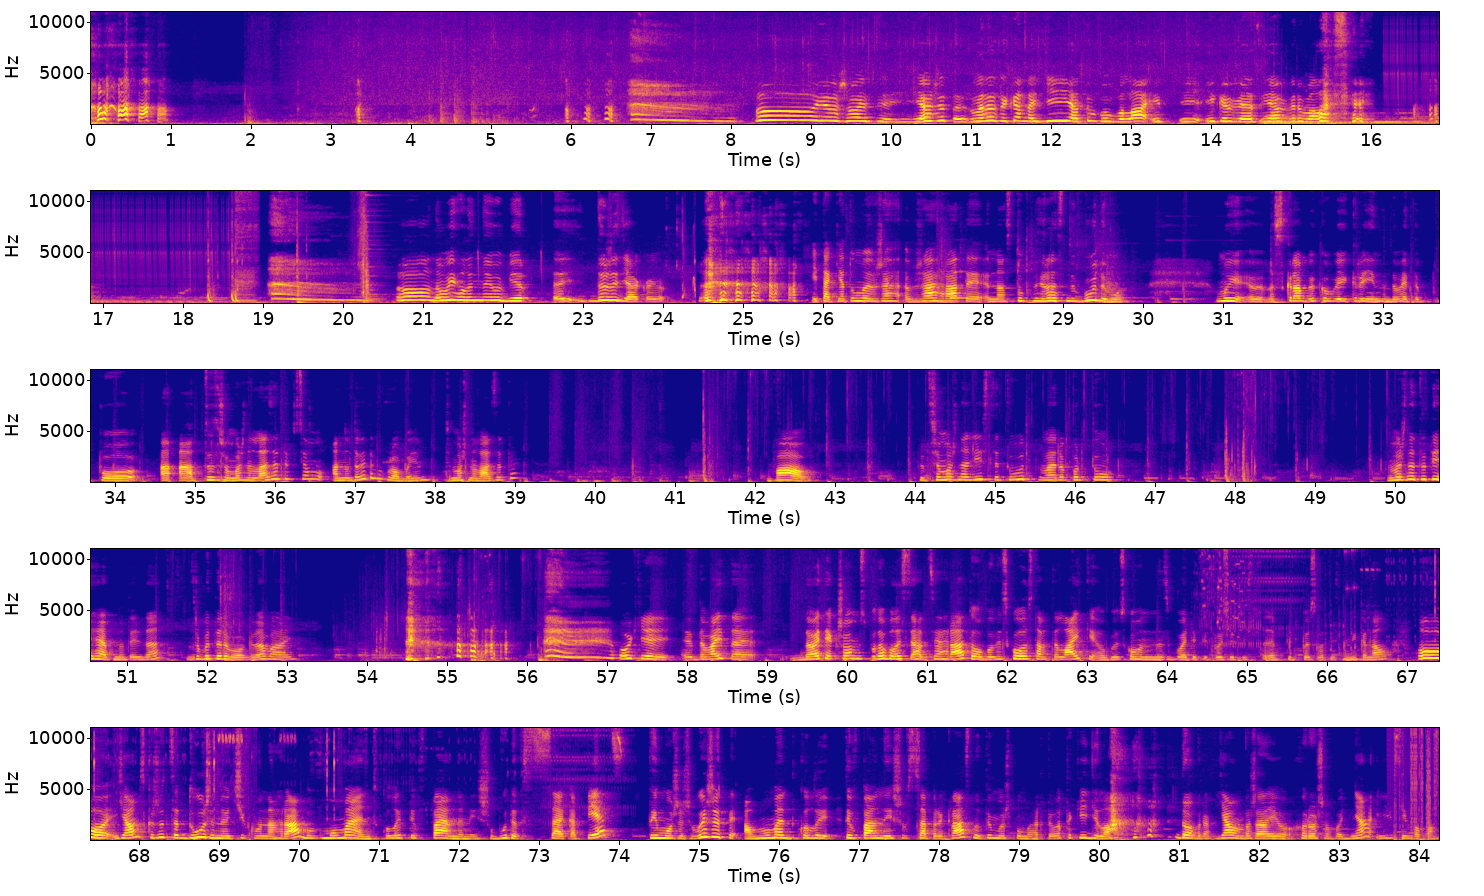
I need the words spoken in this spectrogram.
Я вже в мене така надія тупо була і, і, і капець, я вирвалася. О, новий головний убір. Е, Дуже дякую. І так, я думаю, вже, вже грати наступний раз не будемо. Ми е, з крабикової країни. Давайте по. А, а тут що, можна лазити в цьому? А ну давайте попробуємо. Це можна лазити? Вау! Тут ще можна лізти тут, в аеропорту. Можна тут і гепнутись, да? Зробити ривок, давай. Окей, давайте. Давайте, якщо вам сподобалася ця гра, то обов'язково ставте лайки, обов'язково не забувайте підписуватись, е, підписуватись на мій канал. О, я вам скажу, це дуже неочікувана гра, бо в момент, коли ти впевнений, що буде все капець, ти можеш вижити, а в момент, коли ти впевнений, що все прекрасно, ти можеш померти. От такі діла. Добре, я вам бажаю хорошого дня і всім па-па.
